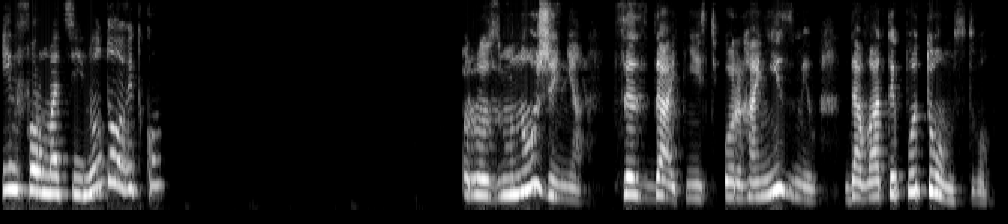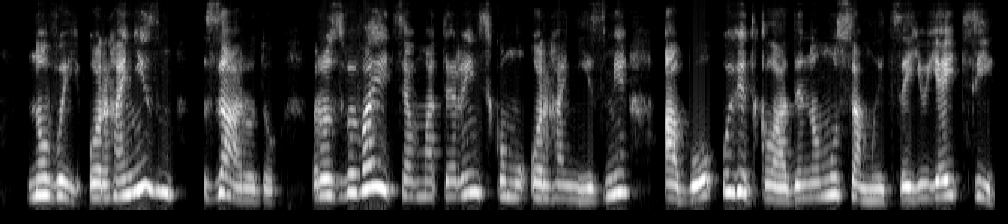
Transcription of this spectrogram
інформаційну довідку. Розмноження це здатність організмів давати потомство. Новий організм зародок розвивається в материнському організмі або у відкладеному самицею яйці.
